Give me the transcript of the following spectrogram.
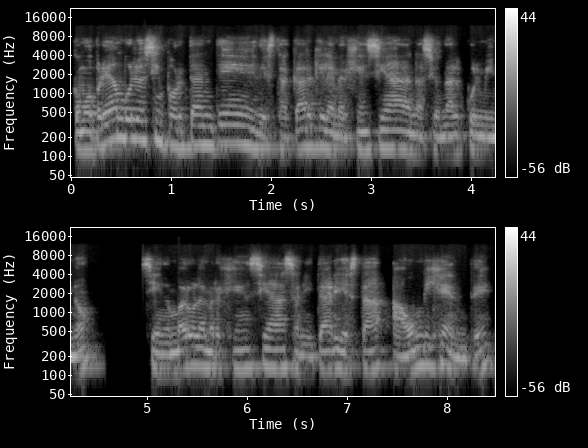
Como preámbulo es importante destacar que la emergencia nacional culminó, sin embargo la emergencia sanitaria está aún vigente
